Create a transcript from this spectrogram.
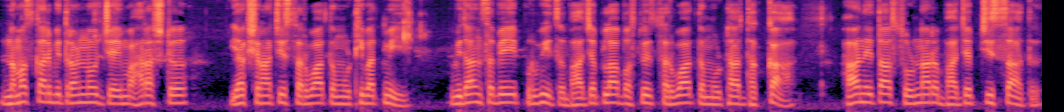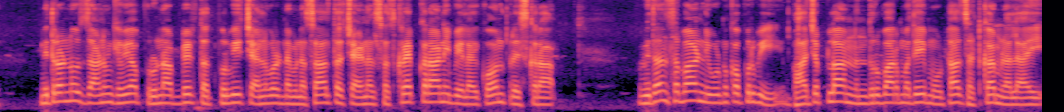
नमस्कार मित्रांनो जय महाराष्ट्र. या क्षणाची सर्वात मोठी बातमी. विधानसभेपूर्वीच भाजपला बसतोय सर्वात मोठा धक्का. हा नेता सोडणार भाजपची साथ. मित्रांनो जाणून घेऊया पूर्ण अपडेट. तत्पूर्वी चॅनलवर नवीन असाल तर चॅनल सबस्क्राईब करा आणि बेल आयकॉन प्रेस करा. विधानसभा निवडणुकापूर्वी भाजपला नंदुरबारमध्ये मोठा झटका मिळाला आहे.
